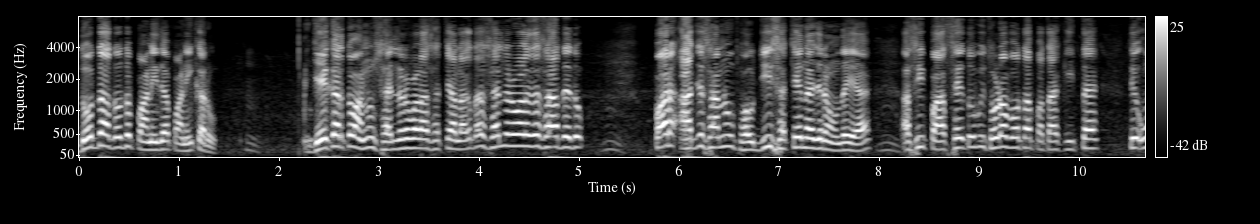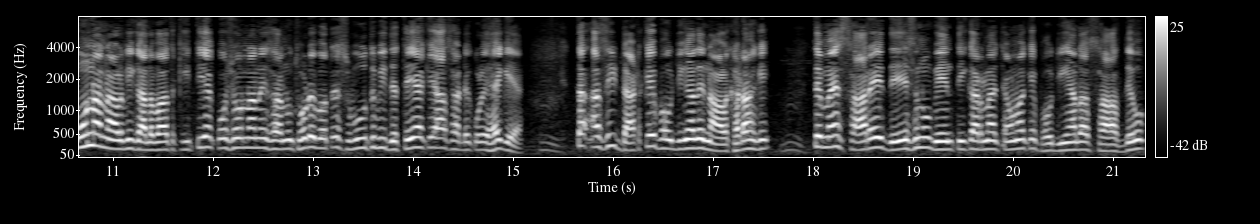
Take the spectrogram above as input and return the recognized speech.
ਦੁੱਧ ਦਾ ਦੁੱਧ, ਪਾਣੀ ਦਾ ਪਾਣੀ ਕਰੋ। ਜੇਕਰ ਤੁਹਾਨੂੰ ਸੈਲਰ ਵਾਲਾ ਸੱਚਾ ਲੱਗਦਾ, ਸੈਲਰ ਵਾਲੇ ਦਾ ਸਾਥ ਦੇ ਦਿਓ। ਪਰ ਅੱਜ ਸਾਨੂੰ ਫੌਜੀ ਸੱਚੇ ਨਜ਼ਰ ਆਉਂਦੇ ਆ, ਅਸੀਂ ਪਾਸੇ ਤੋਂ ਵੀ ਥੋੜਾ ਬਹੁਤਾ ਪਤਾ ਕੀਤਾ ਹੈ ਤੇ ਉਹਨਾਂ ਨਾਲ ਵੀ ਗੱਲਬਾਤ ਕੀਤੀ ਆ। ਕੁਝ ਉਹਨਾਂ ਨੇ ਸਾਨੂੰ ਥੋੜੇ ਬਹੁਤੇ ਸਬੂਤ ਵੀ ਦਿੱਤੇ ਆ ਕਿ ਆ ਸਾਡੇ ਕੋਲੇ ਹੈਗੇ ਆ। ਤਾਂ ਅਸੀਂ ਡਟ ਕੇ ਫੌਜੀਆਂ ਦੇ ਨਾਲ ਖੜਾਂਗੇ। ਤੇ ਮੈਂ ਸਾਰੇ ਦੇਸ਼ ਨੂੰ ਬੇਨਤੀ ਕਰਨਾ ਚਾਹੁੰਦਾ ਕਿ ਫੌਜੀਆਂ ਦਾ ਸਾਥ ਦਿਓ।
